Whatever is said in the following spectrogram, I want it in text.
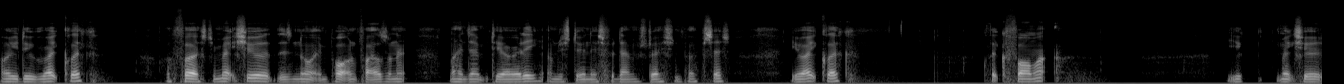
All you do right click well first you make sure there's no important files on it. Mine's empty already. I'm just doing this for demonstration purposes. You right click click format. You make sure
